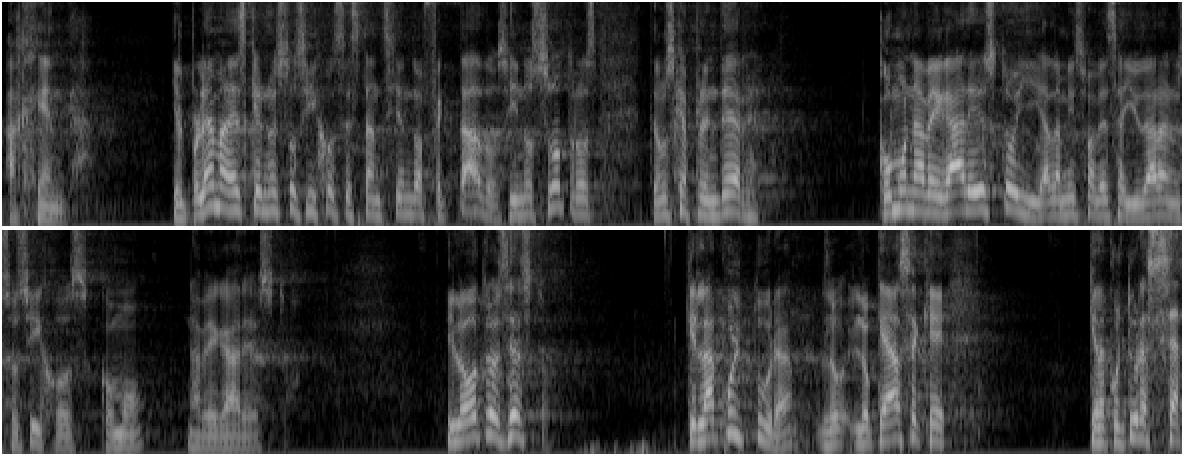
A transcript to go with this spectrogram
agenda. Y el problema es que nuestros hijos están siendo afectados y nosotros tenemos que aprender cómo navegar esto y a la misma vez ayudar a nuestros hijos cómo navegar esto. Y lo otro es esto, que la cultura, lo, que hace que, que la cultura sea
